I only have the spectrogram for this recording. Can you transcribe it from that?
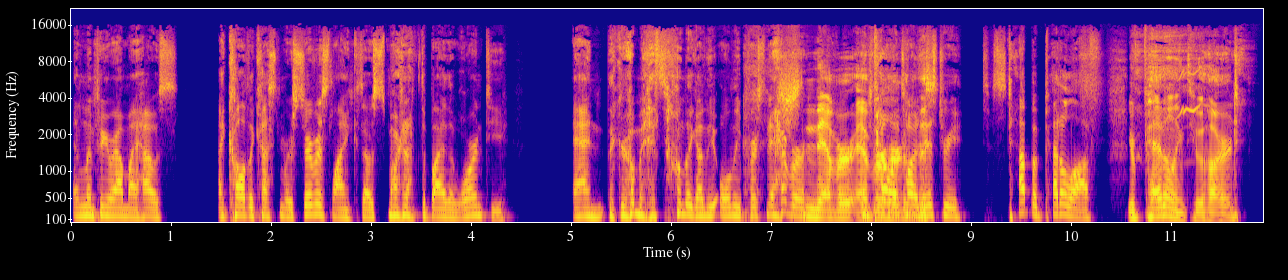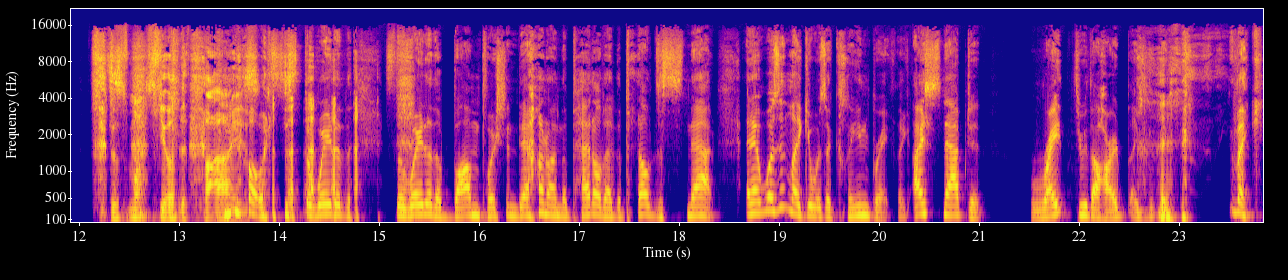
and limping around my house, I call the customer service line because I was smart enough to buy the warranty. And the girl made it sound like I'm the only person ever Never ever heard Peloton of this. history to snap a pedal off. You're pedaling too hard. Just muscular thighs. No, it's just the weight of the it's the weight of the bum pushing down on the pedal that the pedal just snapped. And it wasn't like it was a clean break. Like I snapped it right through the hard like like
